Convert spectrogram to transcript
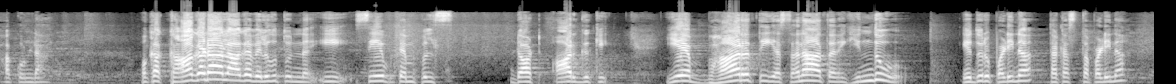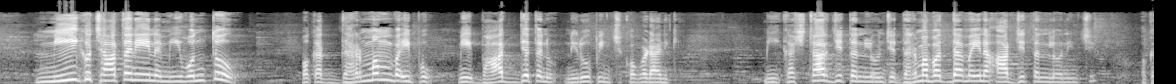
కాకుండా ఒక కాగడాలాగా వెలుగుతున్న ఈ సేవ్ టెంపుల్స్ డాట్ ఆర్గ్కి ఏ భారతీయ సనాతన హిందువు ఎదురుపడినా తటస్థపడినా మీకు చాతనైన మీ వంతు ఒక ధర్మం వైపు మీ బాధ్యతను నిరూపించుకోవడానికి మీ కష్టార్జితంలోంచి ధర్మబద్ధమైన ఆర్జితంలో నుంచి ఒక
